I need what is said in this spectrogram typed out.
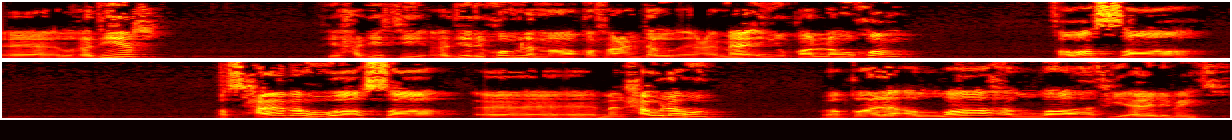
آه، الغدير في حديث غدير خم لما وقف عند ماء يقال له خم فوصى أصحابه ووصى آه، آه، من حوله وقال الله الله في آل بيتي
